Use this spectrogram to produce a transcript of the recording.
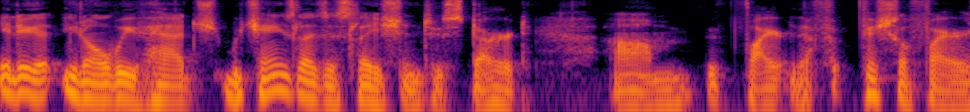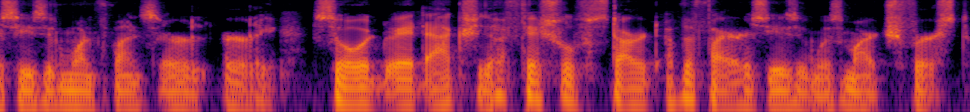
It, you know, we've had we changed legislation to start um, fire the official fire season one month early. So it, it, actually the official start of the fire season was March first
